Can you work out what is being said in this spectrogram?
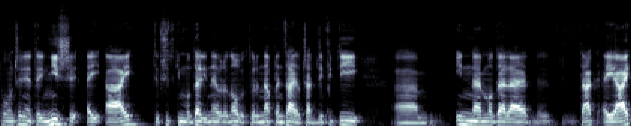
połączenie tej niszy AI, tych wszystkich modeli neuronowych, które napędzają ChatGPT, em, inne modele, y, tak, AI,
